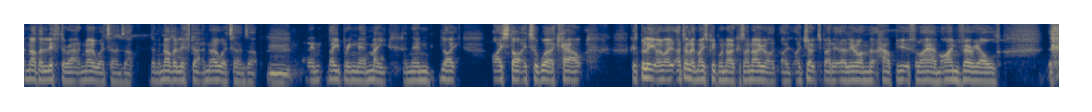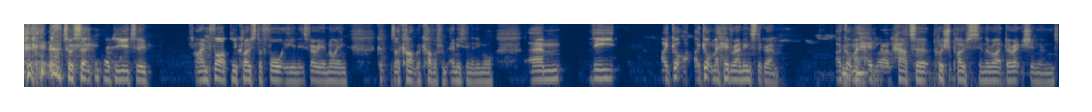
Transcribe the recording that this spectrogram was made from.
another lifter out of nowhere turns up, then another lift out of nowhere turns up, Mm. and then they bring their mate, and then like I started to work out because believe I I don't know if most people know because I know I, I, joked about it earlier on that how beautiful I am. I'm very old to a certain compared to you two. I'm far too close to 40 and it's very annoying because I can't recover from anything anymore. Um, the I got I got my head around Instagram. I got my Mhm. head around how to push posts in the right direction and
